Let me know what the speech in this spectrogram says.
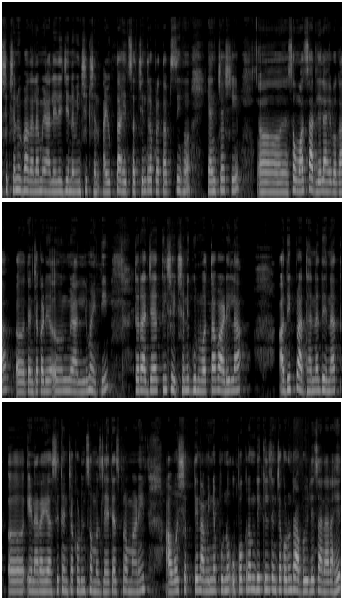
शिक्षण विभागाला मिळालेले जे नवीन शिक्षण आयुक्त आहेत सचिंद्र प्रताप सिंह यांच्याशी संवाद साधलेला आहे बघा. त्यांच्याकडे मिळालेली माहिती. तर राज्यातील शैक्षणिक गुणवत्ता वाढीला अधिक प्राधान्य देण्यात येणार आहे असे त्यांच्याकडून समजले आहे. त्याचप्रमाणे आवश्यक ते नाविन्यपूर्ण उपक्रम देखील त्यांच्याकडून राबविले जाणार आहेत.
